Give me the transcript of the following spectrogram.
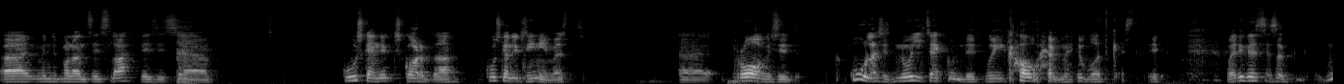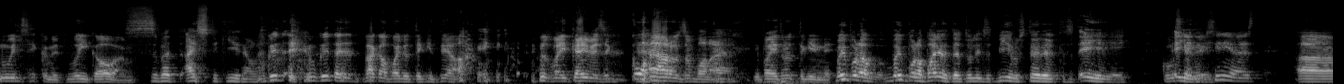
Uh, nüüd mul on siis lahti siis kuuskümmend üks korda, kuuskümmend üks inimest uh, proovisid, kuulasid null sekundit või kauem meie podcast'i. ma ei tea, kuidas see saab null sekundit või kauem. sa pead hästi kiire ma olema. kujutan, ma kujutan ette, et väga paljud tegid vea. Nad panid käimise kohe arusaamale Jah. ja panid ruttu kinni. võib-olla, võib-olla paljudel tuli lihtsalt viirustõrje, ütles, et ei, ei, ei. kuuskümmend üks inimest uh,,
